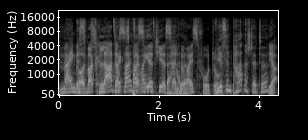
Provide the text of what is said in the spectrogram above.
Mein Gott. Es war klar, dass mal, es passiert. Hier ist ein Halle. Beweisfoto. Wir sind Partnerstädte? Ja.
